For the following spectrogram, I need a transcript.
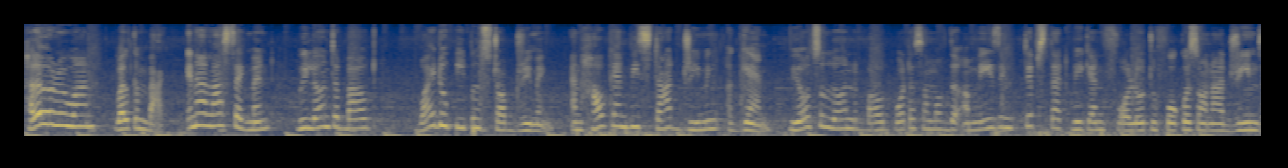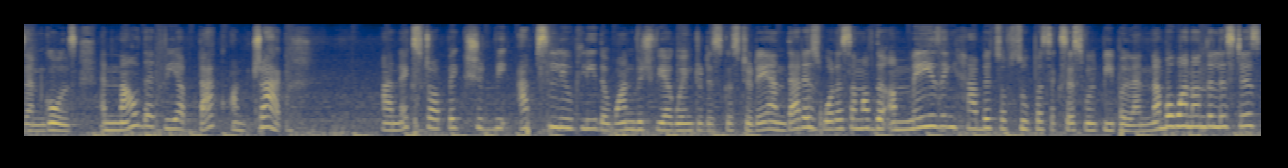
Hello everyone, welcome back. In our last segment, we learned about why do people stop dreaming and how can we start dreaming again. We also learned about what are some of the amazing tips that we can follow to focus on our dreams and goals. And now that we are back on track, our next topic should be absolutely the one which we are going to discuss today, and that is what are some of the amazing habits of super successful people. And number one on the list is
